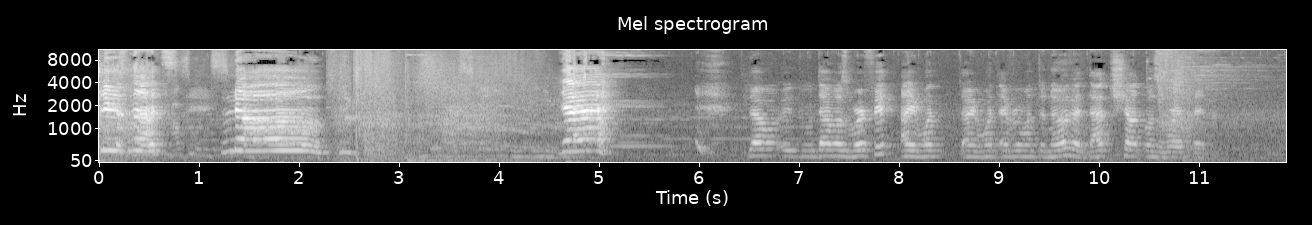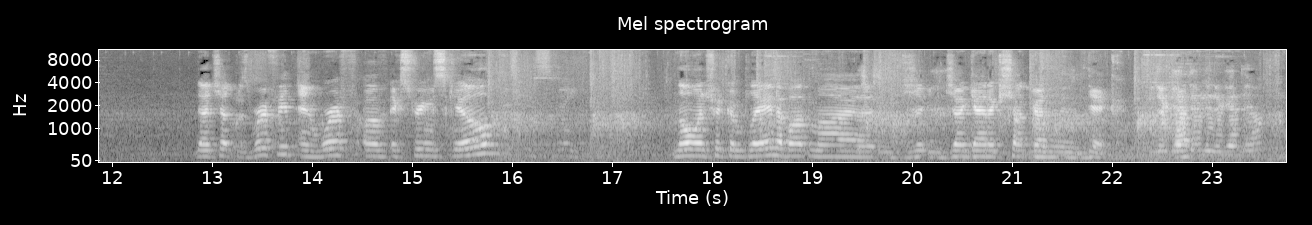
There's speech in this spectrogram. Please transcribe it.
These nuts. No. Yeah. That wa- that was worth it. I want I want everyone to know that that shot was worth it. That shot was worth it and worth of extreme skill. Has been slain. No one should complain about my gi- gigantic shotgun dick. Did you get him? Did you get him?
